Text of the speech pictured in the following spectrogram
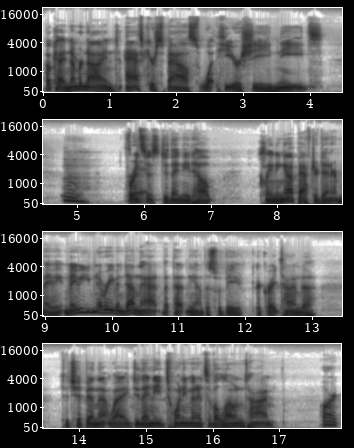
Okay. Number nine, ask your spouse what he or she needs. Mm, For instance, do they need help cleaning up after dinner? Maybe maybe you've never even done that, but that you know this would be a great time to to chip in that way. Do they need 20 minutes of alone time? Or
